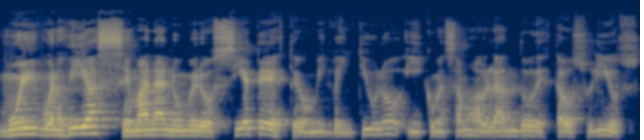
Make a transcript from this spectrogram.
Muy buenos días, semana número 7 de este 2021 y comenzamos hablando de Estados Unidos,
